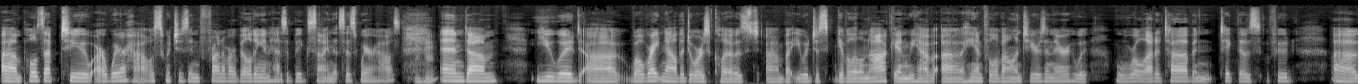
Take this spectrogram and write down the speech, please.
um, pulls up to our warehouse, which is in front of our building and has a big sign that says warehouse. Mm-hmm. And um, you would, uh, well, right now the door is closed, um, but you would just give a little knock, and we have a handful of volunteers in there who will roll out a tub and take those food uh,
